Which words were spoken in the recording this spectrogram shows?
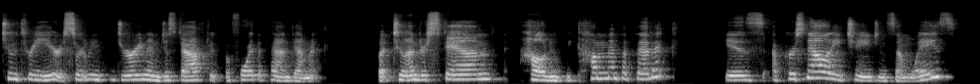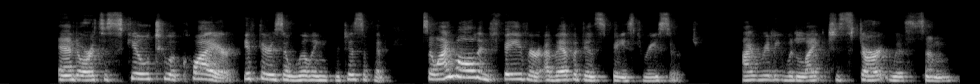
two three years, certainly during and just after before the pandemic. But to understand how to become empathetic is a personality change in some ways and or it's a skill to acquire if there's a willing participant. So I'm all in favor of evidence-based research. I really would like to start with some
